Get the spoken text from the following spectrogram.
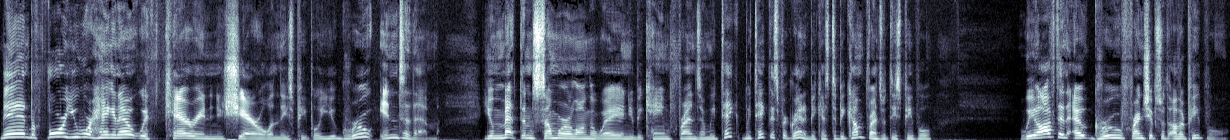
man, before you were hanging out with Karen and Cheryl and these people, you grew into them. You met them somewhere along the way and you became friends. And we take we take this for granted because to become friends with these people we often outgrew friendships with other people.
